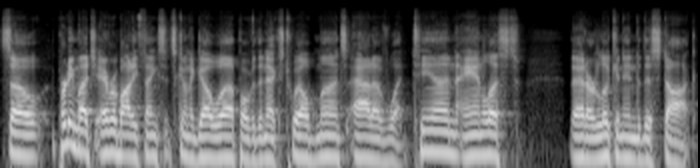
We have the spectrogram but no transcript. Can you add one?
So pretty much everybody thinks it's going to go up over the next 12 months out of what 10 analysts that are looking into this stock.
